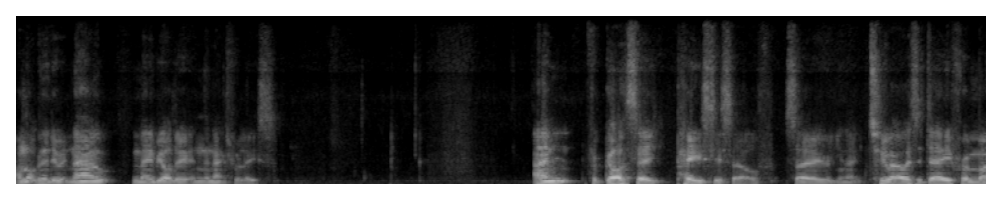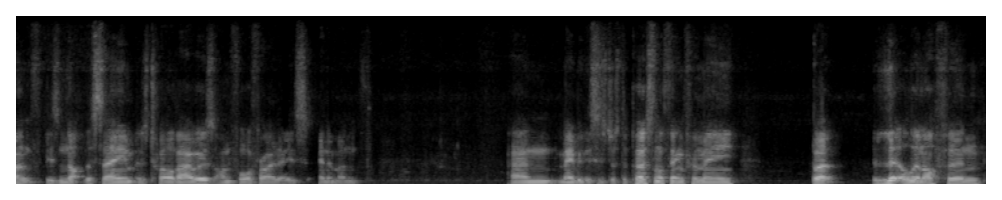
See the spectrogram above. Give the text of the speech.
I'm not going to do it now. Maybe I'll do it in the next release. And for God's sake, pace yourself. So, you know, two hours a day for a month is not the same as 12 hours on four Fridays in a month. And maybe this is just a personal thing for me, but little and often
